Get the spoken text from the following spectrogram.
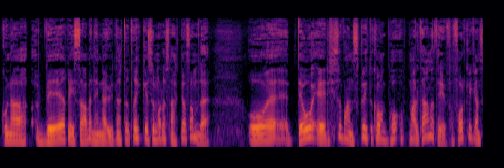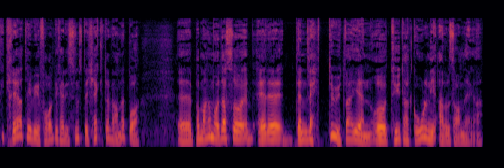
kunne være i sammenhenger uten at det drikker, så må det snakkes om det. Og eh, Da er det ikke så vanskelig å komme på opp med alternativ, for folk er ganske kreative i forhold til hva de syns det er kjekt å være med på. Eh, på mange måter så er det den lette utveien å ty til alkoholen i alle sammenhenger.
